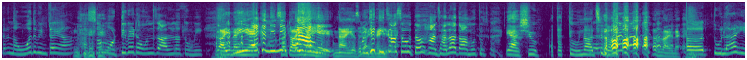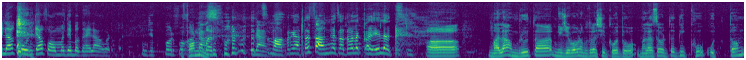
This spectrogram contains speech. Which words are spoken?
तर नव्वद मिनिटं या. असं मोटिवेट होऊन जाल ना तुम्ही. काही ही नाहीये. एक निमित्त असं काही नाहीये. आहे. नाही, असं म्हणजे काही तिचं. असं होतं हा झाला आता अमू तुझं. याशू आता तू नाच ना. नाही नाही. अ, तुला हिला कोणत्या फॉर्ममध्ये बघायला आवडतं? म्हणजे. परफॉर्मन्स बापरे आता सांगच आता मला कळेलच. अं, मला अमृता मी जेव्हा पण अमृताला शिकवतो मला असं वाटतं ती खूप उत्तम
